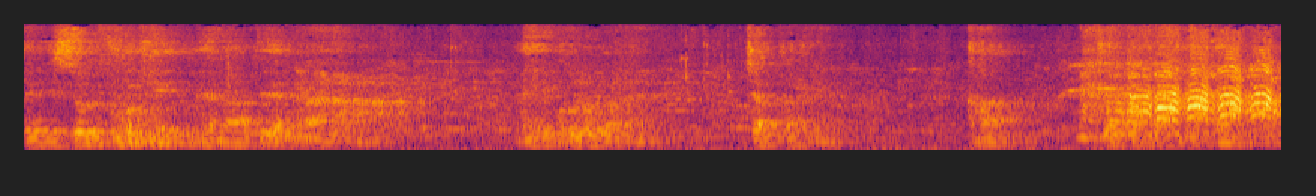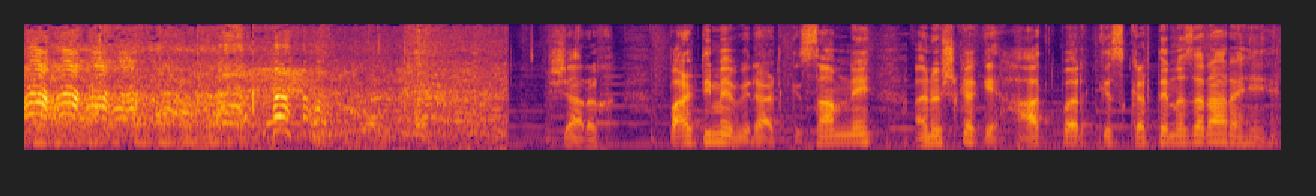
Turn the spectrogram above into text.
तेरी जुल्फों की अंगाना नहीं भूलूँगा मैं। जब तक है खान। शाहरुख पार्टी में विराट के सामने अनुष्का के हाथ पर किस करते नज़र आ रहे हैं?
